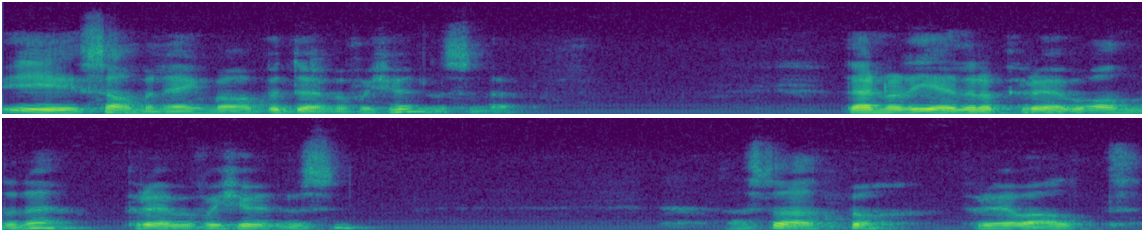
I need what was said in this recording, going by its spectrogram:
i sammenheng med å bedømme forkynnelsen. Det er når det gjelder å prøve åndene, prøve forkynnelsen. Det står at 'prøv alt'.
